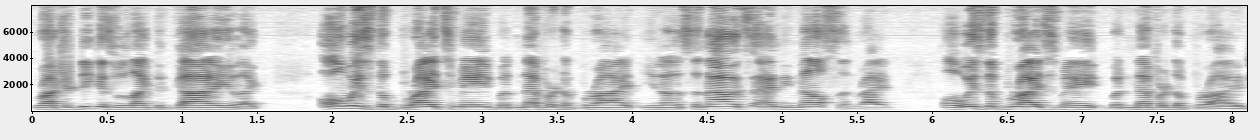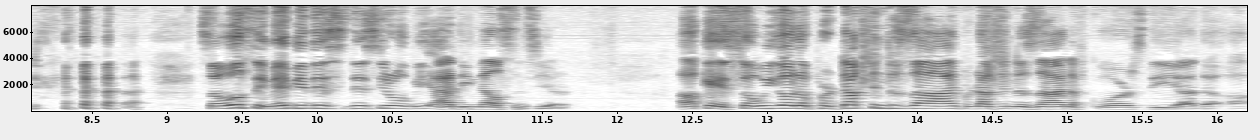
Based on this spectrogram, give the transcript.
Roger Deakins was like the guy like always the bridesmaid but never the bride you know? So now it's andy nelson right? Always the bridesmaid but never the bride. So we'll see. Maybe this this year will be andy nelson's year. Okay so we go to production design. Production design of course the uh, the uh,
